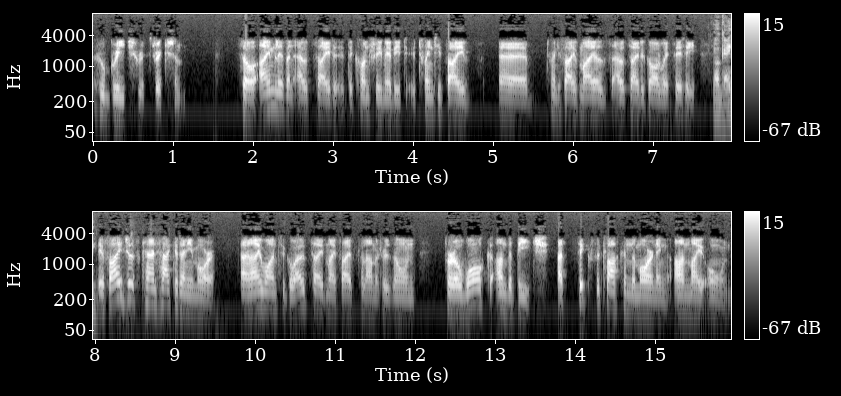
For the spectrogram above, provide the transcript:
who breach restrictions. So I'm living outside the country, maybe t- 25, uh, 25 miles outside of Galway city. Okay. If I just can't hack it anymore and I want to go outside my five kilometre zone for a walk on the beach at six o'clock in the morning on my own,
